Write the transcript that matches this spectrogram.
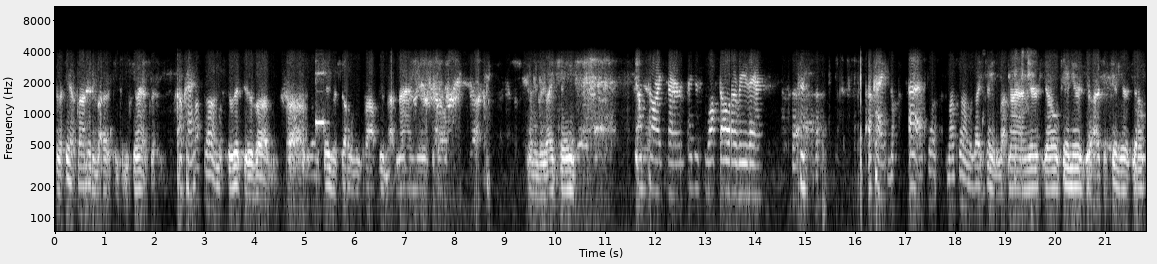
Because I can't find anybody that can, can answer it. Okay. My son was convicted of uh, uh, receiving stolen property about nine years ago. When he was 18. I'm sorry, sir. I just walked all over you there. okay. Uh, My son was 18 about nine years ago, 10 years ago. Actually, 10 years ago.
